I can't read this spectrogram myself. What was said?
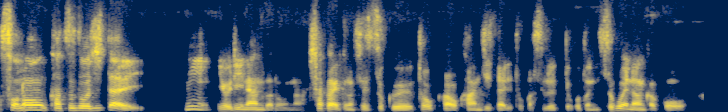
その活動自体によりなんだろうな、社会との接続とかを感じたりとかするってことに、すごいなんかこう、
